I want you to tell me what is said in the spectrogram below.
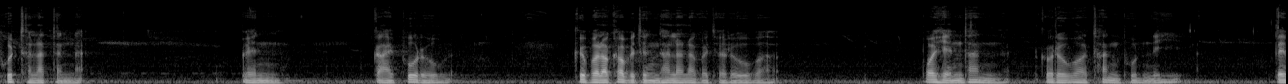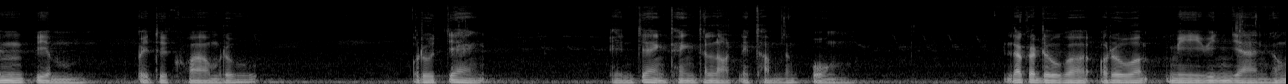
พุทธรัตนะ เป็นกายผู้รู้ คือพอเราเข้าไปถึงท่านแล้วเราก็จะรู้ว่าพอเห็นท่านก็รู้ว่าท่านผู้นี้ เต็มเปี่ยมไปด้วยความรู้ รู้แจ้ง เห็นแจ้งแทงตลอดในธรรมทั้งปวง แล้วก็ดูก็รู้ว่ามีวิญญาณของ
